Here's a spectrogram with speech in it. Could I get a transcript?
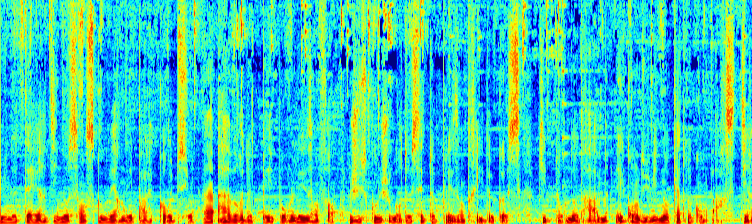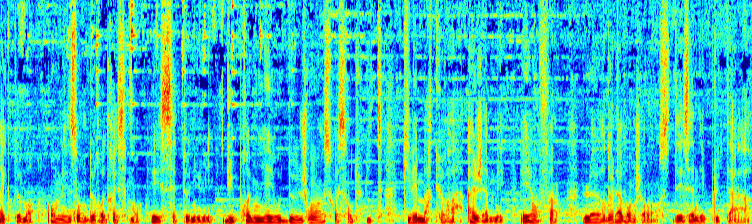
une terre d'innocence gouvernée par la corruption, un havre de paix pour les enfants, jusqu'au jour de cette plaisanterie de gosse qui tourne au drame et conduit nos quatre comparses directement en maison de redressement. Et cette nuit, du 1er au 2 juin 68, qui les marquera à jamais. Et enfin, l'heure de la vengeance, des années plus tard.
